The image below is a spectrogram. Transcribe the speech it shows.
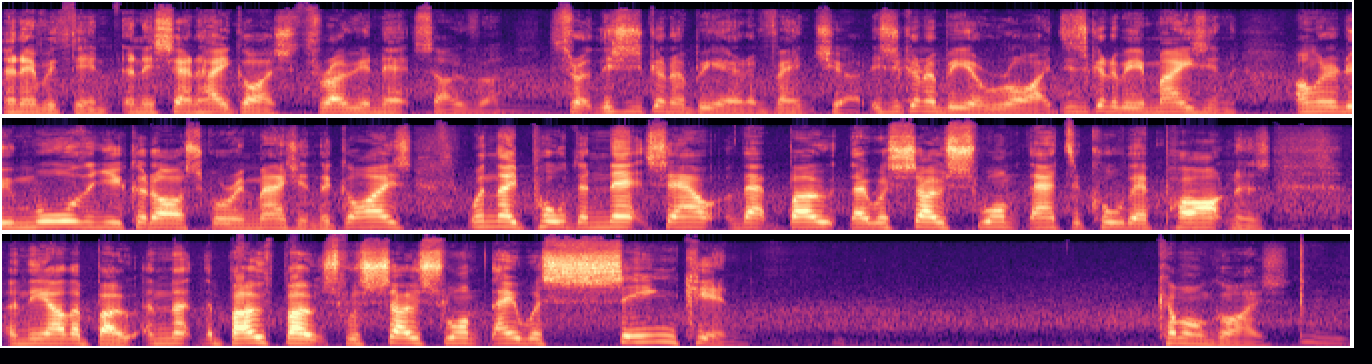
and everything. And He's saying, hey guys, throw your nets over. Throw, this is going to be an adventure. This is going to be a ride. This is going to be amazing. I'm going to do more than you could ask or imagine. The guys, when they pulled the nets out of that boat, they were so swamped they had to call their partners and the other boat. And that the both boats were so swamped they were sinking. Come on, guys. Mm.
